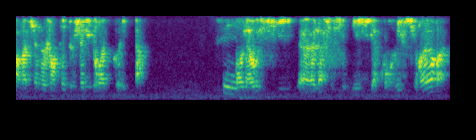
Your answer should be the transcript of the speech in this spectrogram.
pharmacien de santé de géry droite On a aussi la société à Courville-sur-Eure,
